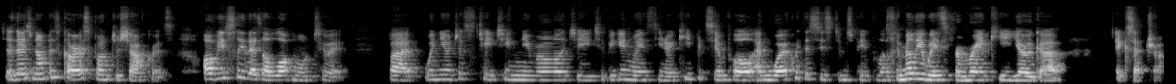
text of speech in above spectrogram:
So those numbers correspond to chakras. Obviously, there's a lot more to it. But when you're just teaching numerology to begin with, you know, keep it simple and work with the systems people are familiar with from Reiki, yoga, etc.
